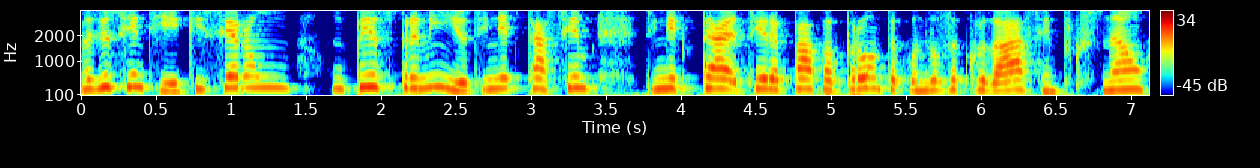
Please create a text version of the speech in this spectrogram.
Mas eu sentia que isso era um, um peso para mim. Eu tinha que estar sempre, tinha que ter a papa pronta quando eles acordassem, porque senão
